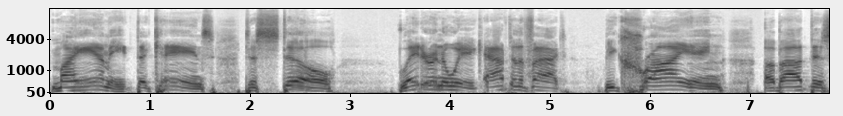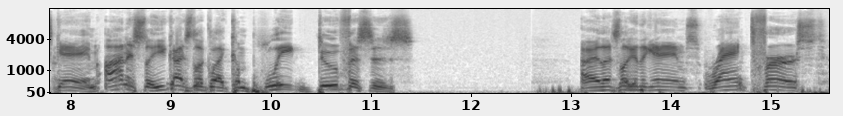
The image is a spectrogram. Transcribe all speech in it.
Miami, the Canes, to still later in the week, after the fact, be crying about this game? Honestly, you guys look like complete doofuses. All right, let's look at the games. Ranked first.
